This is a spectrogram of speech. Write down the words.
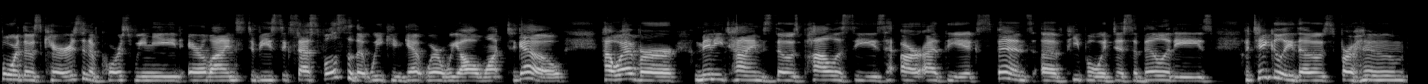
for those carriers. And of course, we need airlines to be successful so that we can get where we all want to go. However, many times those policies are at the expense of people with disabilities, particularly those for whom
